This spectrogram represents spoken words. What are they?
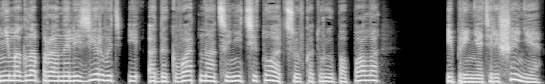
Не могла проанализировать и адекватно оценить ситуацию, в которую попала, и принять решение.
